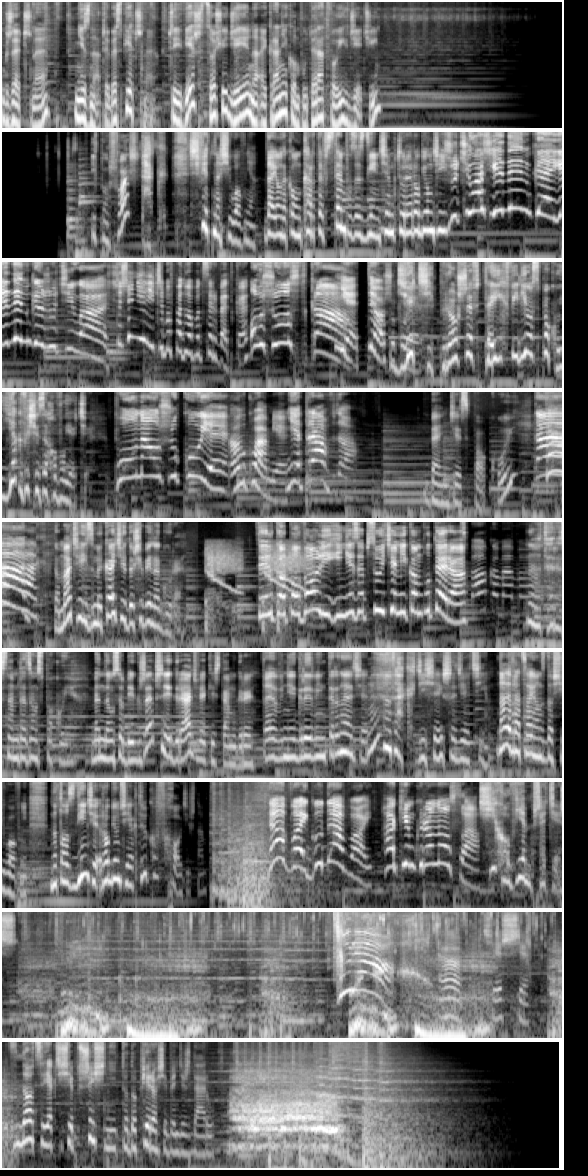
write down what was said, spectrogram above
Grzeczne nie znaczy bezpieczne. Czy wiesz, co się dzieje na ekranie komputera twoich dzieci? I poszłaś? Tak, świetna siłownia. Dają taką kartę wstępu ze zdjęciem, które robią ci... Rzuciłaś jedynkę! Jedynkę rzuciłaś! To się nie liczy, bo wpadła pod serwetkę. Oszustka! Nie, ty oszukujesz. Dzieci, proszę w tej chwili o spokój. Jak wy się zachowujecie? Płona oszukuje! A on kłamie. Nieprawda! Będzie spokój? Tak! To macie i zmykajcie do siebie na górę. Tylko powoli i nie zepsujcie mi komputera. Spoko, mamo. No, teraz nam dadzą spokój. Będą sobie grzecznie grać w jakieś tam gry. Pewnie gry w internecie. No tak, dzisiejsze dzieci. No ale wracając do siłowni. No to zdjęcie robią ci jak tylko wchodzisz tam. Dawaj go, dawaj! Hakiem Kronosa! Cicho, wiem przecież. A, ciesz się. W nocy jak ci się przyśni, to dopiero się będziesz darł.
